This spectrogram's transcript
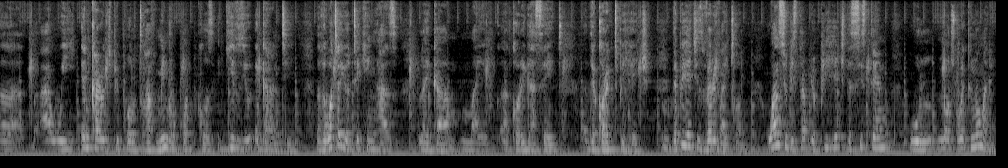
uh, uh, we encourage people to have mineral pot because it gives you a guarantee that the water you're taking has, like my colleague has said, the correct pH. The pH is very vital. Once you disturb your pH, the system will not work normally.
